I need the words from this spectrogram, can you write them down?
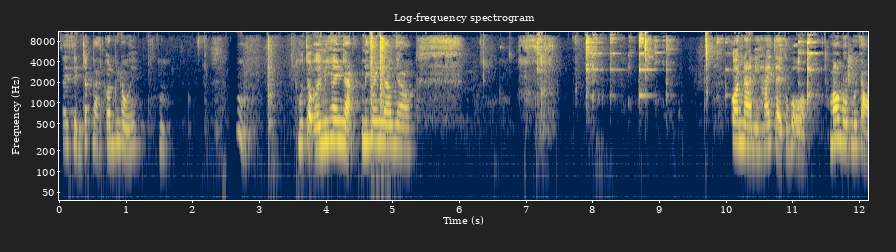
ใส่เส้นจักบาทก่อนพี่น้อยอืมอืมห มูเจับเอ้ยมีแห้งอะมีแห้งยาวๆก่อนหน้านี้หายใจก็บ่ออก เมารถมือเจ้า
